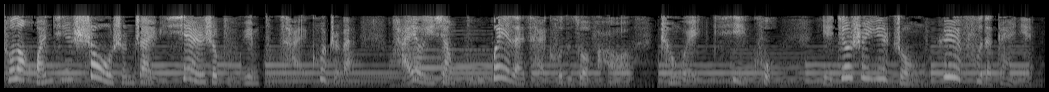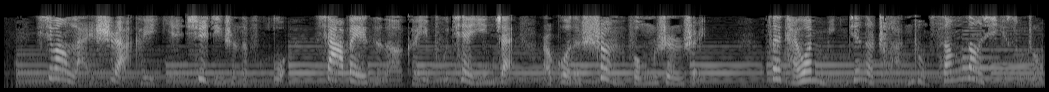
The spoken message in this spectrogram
除了还清寿生债与现世补运补财库之外，还有一项补未来财库的做法哦，称为济库，也就是一种预付的概念，希望来世啊可以延续今生的福禄，下辈子呢可以不欠阴债而过得顺风顺水。在台湾民间的传统丧葬习俗中，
